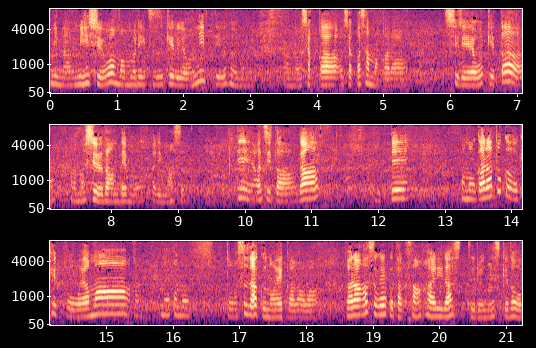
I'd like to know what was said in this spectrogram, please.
みんな民衆を守り続けるようにっていうふうにあの釈迦お釈迦様から指令を受けたあの集団でもあります。でアジタがいてこの柄とかが結構山のこのと朱雀の絵からは柄がすごくたくさん入り出してるんですけど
